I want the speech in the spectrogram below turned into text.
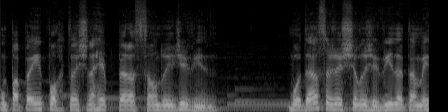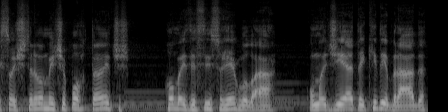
um papel importante na recuperação do indivíduo. Mudanças no estilo de vida também são extremamente importantes, como exercício regular, uma dieta equilibrada,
